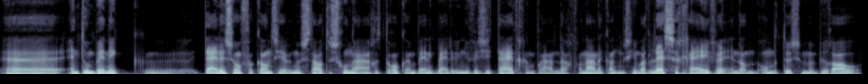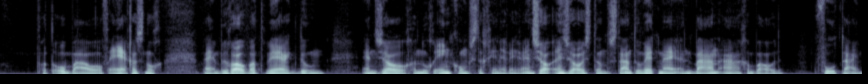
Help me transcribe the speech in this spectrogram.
eh, en toen ben ik, uh, tijdens zo'n vakantie heb ik mijn stoute schoenen aangetrokken en ben ik bij de universiteit gaan praten. Ik dacht van, nou, dan kan ik misschien wat lessen geven en dan ondertussen mijn bureau wat opbouwen of ergens nog bij een bureau wat werk doen en zo genoeg inkomsten genereren. En zo, en zo is het ontstaan. Toen werd mij een baan aangeboden, fulltime.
